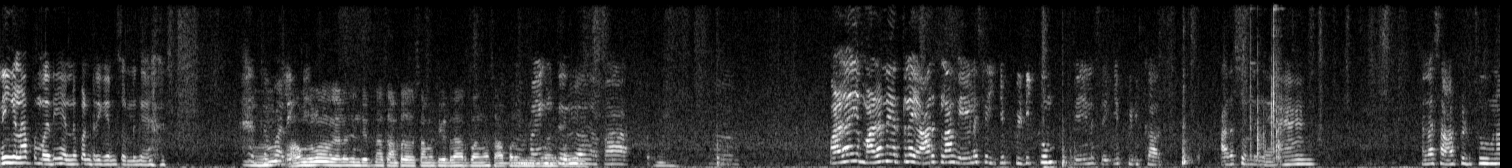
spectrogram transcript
நீங்களாம் இப்ப மதியம் என்ன பண்றீங்கன்னு சொல்லுங்க. அவங்களும் வேலை செஞ்சுட்டு தான் சாப்பாடு சமைச்சிக்கிட்டு தான் இருப்பாங்க. சாப்பாடு செஞ்சுட்டு தான் எங்களுக்கு தெரியாதாப்பா ம். மழை மழை நேரத்துல யாருக்கெல்லாம் வேலை செய்ய பிடிக்கும்? வேலை செய்ய பிடிக்காது. அதை சொல்லுங்க. நல்லா சாப்பிட்டு தூங்கினா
